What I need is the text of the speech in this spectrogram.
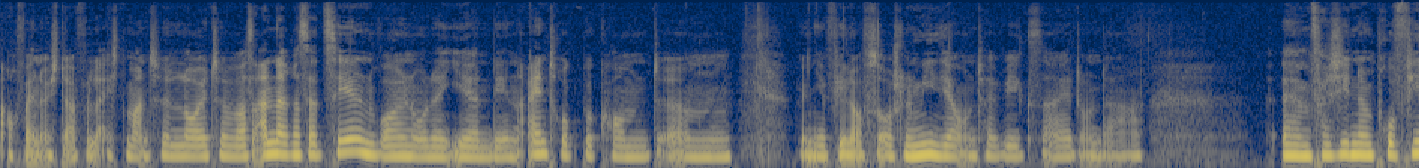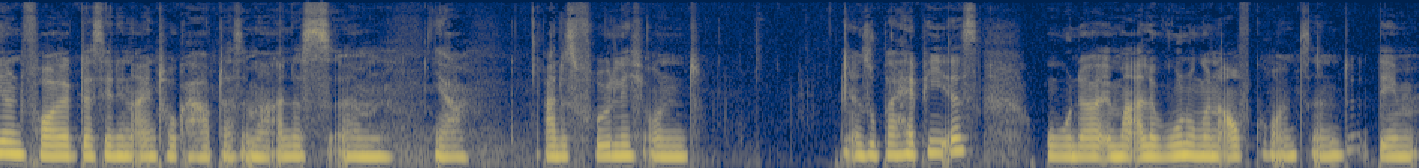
Auch wenn euch da vielleicht manche Leute was anderes erzählen wollen oder ihr den Eindruck bekommt, ähm, wenn ihr viel auf Social Media unterwegs seid und da ähm, verschiedenen Profilen folgt, dass ihr den Eindruck habt, dass immer alles, ähm, ja, alles fröhlich und super happy ist oder immer alle Wohnungen aufgeräumt sind. Dem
